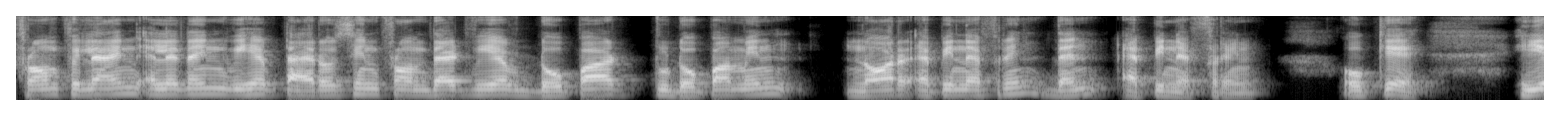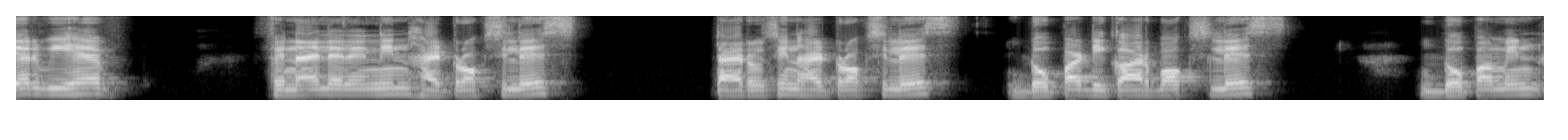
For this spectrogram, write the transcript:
From phenylalanine, we have tyrosine. From that, we have dopa to dopamine, norepinephrine, then epinephrine. Okay, here we have phenylalanine hydroxylase, tyrosine hydroxylase, dopa decarboxylase, dopamine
